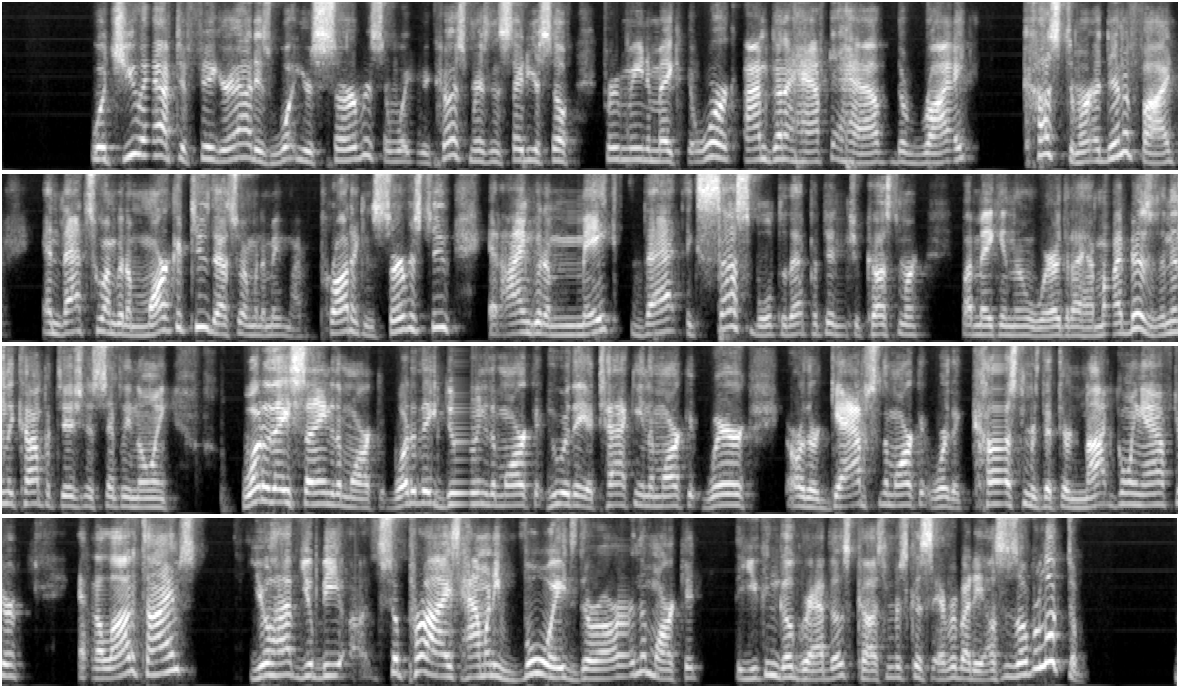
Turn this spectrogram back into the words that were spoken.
What you have to figure out is what your service or what your customer is and say to yourself, for me to make it work, I'm going to have to have the right customer identified. And that's who I'm going to market to. That's who I'm going to make my product and service to. And I'm going to make that accessible to that potential customer by making them aware that I have my business. And then the competition is simply knowing what are they saying to the market? What are they doing to the market? Who are they attacking in the market? Where are there gaps in the market? Where are the customers that they're not going after? And a lot of times you'll have, you'll be surprised how many voids there are in the market that you can go grab those customers because everybody else has overlooked them.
